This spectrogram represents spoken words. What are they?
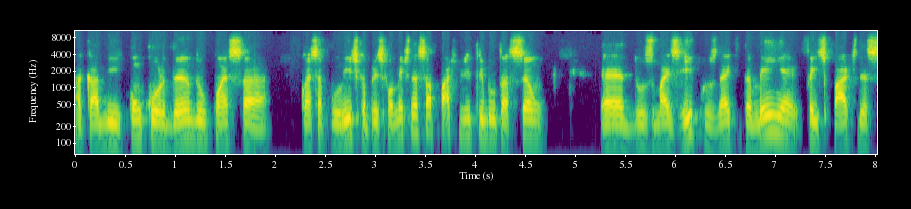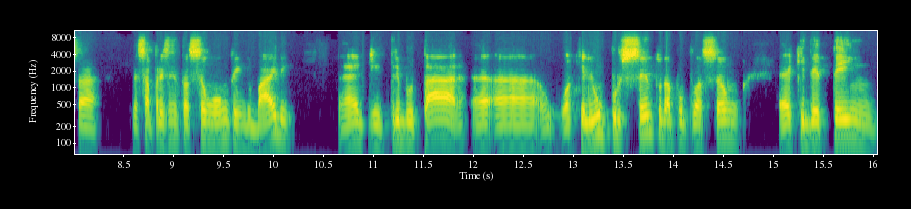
acabe concordando com essa com essa política, principalmente nessa parte de tributação é, dos mais ricos, né, que também é, fez parte dessa dessa apresentação ontem do Biden, né, de tributar uh, uh, aquele 1% da população uh, que detém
